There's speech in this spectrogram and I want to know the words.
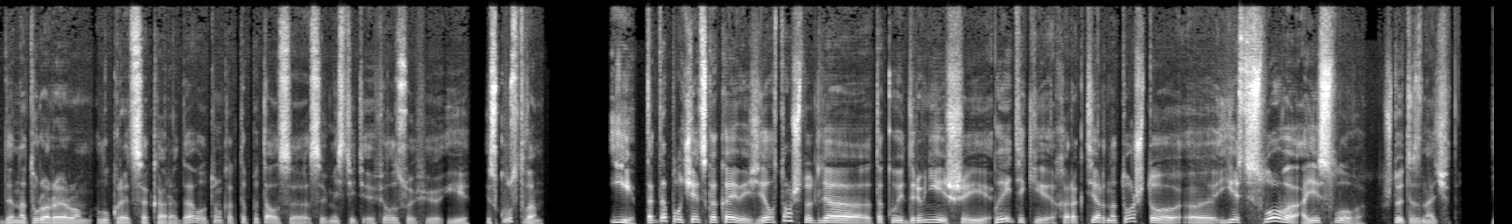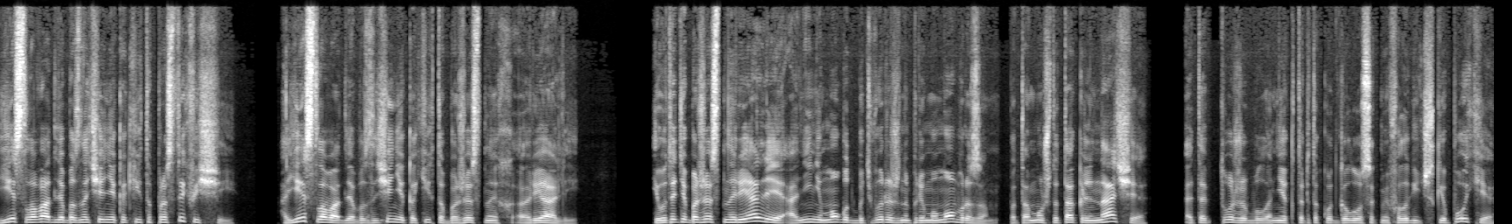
De Natura Rerum Лукреция Кара, да, вот он как-то пытался совместить э, философию и искусство. И тогда получается какая вещь? Дело в том, что для такой древнейшей поэтики характерно то, что э, есть слово, а есть слово. Что это значит? Есть слова для обозначения каких-то простых вещей, а есть слова для обозначения каких-то божественных э, реалий. И вот эти божественные реалии, они не могут быть выражены прямым образом, потому что так или иначе это тоже было некоторый такой отголосок мифологической эпохи.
